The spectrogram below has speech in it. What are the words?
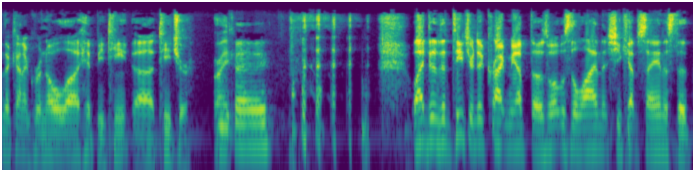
the kind of granola hippie te- uh, teacher. Right. okay. Well, I did. The teacher did crack me up. Though, what was the line that she kept saying? Is that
